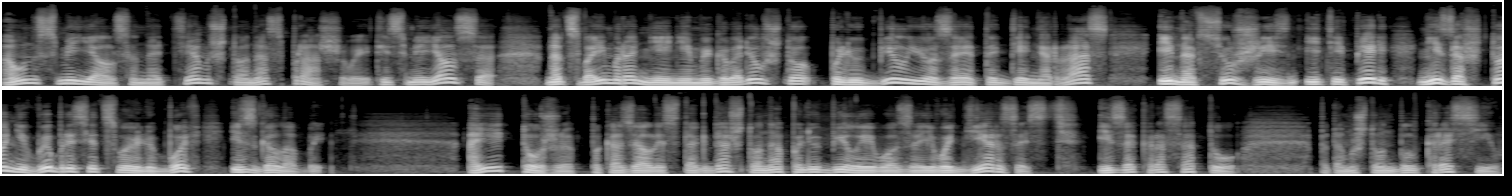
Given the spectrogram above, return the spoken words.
а он смеялся над тем, что она спрашивает, и смеялся над своим ранением и говорил, что полюбил ее за этот день раз и на всю жизнь, и теперь ни за что не выбросит свою любовь из головы. А ей тоже показалось тогда, что она полюбила его за его дерзость и за красоту, потому что он был красив,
